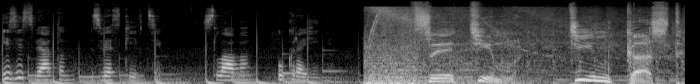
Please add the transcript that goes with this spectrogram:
І зі святом зв'язківці. Слава Україні! Це Тім. Тім Каст.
